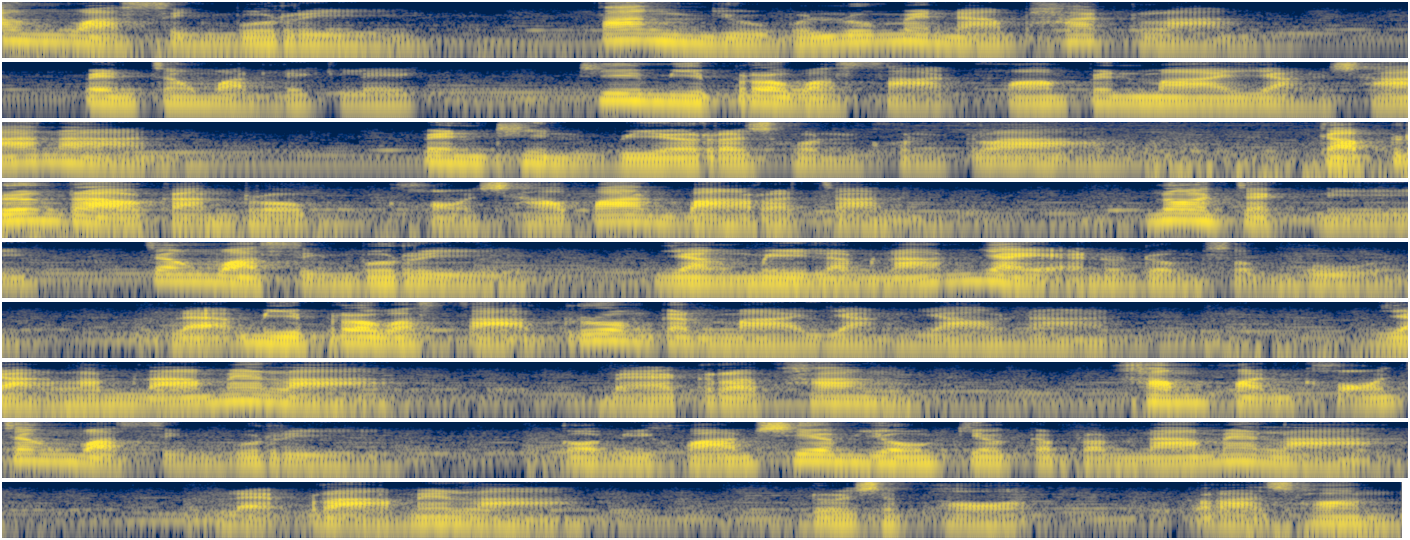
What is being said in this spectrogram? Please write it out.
จังหวัดสิงห์บุรี ตั้งอยู่บนลุ่มแม่น้ำภาคกลาง เป็นจังหวัดเล็กๆ ที่มีประวัติศาสตร์ความเป็นมาอย่างช้านาน เป็นถิ่นวีรชนคนกล้า กับเรื่องราวการรบของชาวบ้านบางระจัน นอกจากนี้จังหวัดสิงห์บุรียังมีลำน้ำใหญ่อนุดมสมบูรณ์ และมีประวัติศาสตร์ร่วมกันมาอย่างยาวนาน อย่างลำน้ำแม่ลา แม้กระทั่งคำขวัญของจังหวัดสิงห์บุรี ก็มีความเชื่อมโยงเกี่ยวกับลำน้ำแม่ลา และปลาแม่ลา โดยเฉพาะปลาช่อน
